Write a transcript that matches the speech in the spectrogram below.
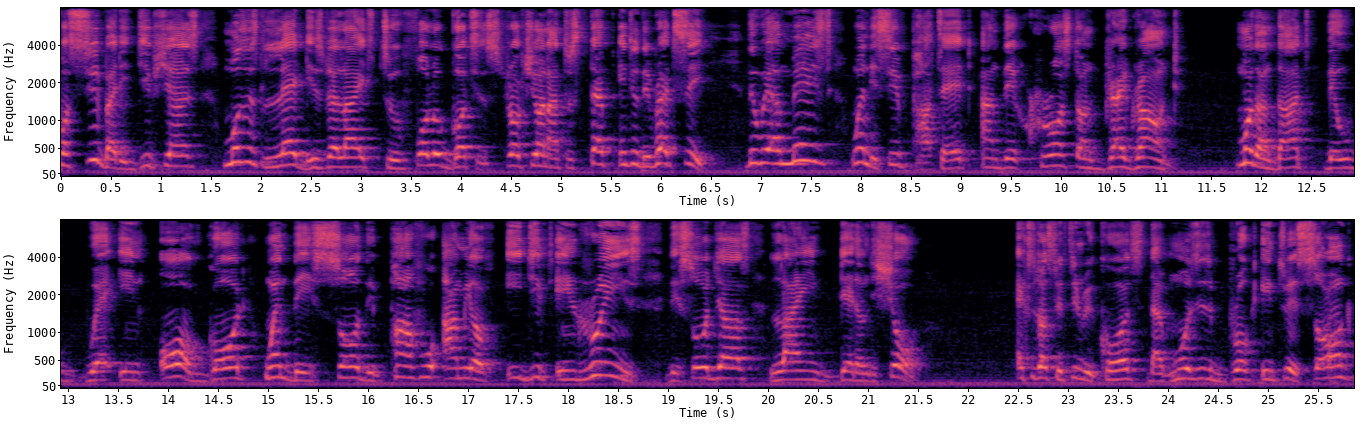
Pursued by the Egyptians, Moses led the Israelites to follow God's instruction and to step into the Red Sea. They were amazed when the sea parted and they crossed on dry ground. More than that, they were in awe of God when they saw the powerful army of Egypt in ruins, the soldiers lying dead on the shore. Exodus 15 records that Moses broke into a song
